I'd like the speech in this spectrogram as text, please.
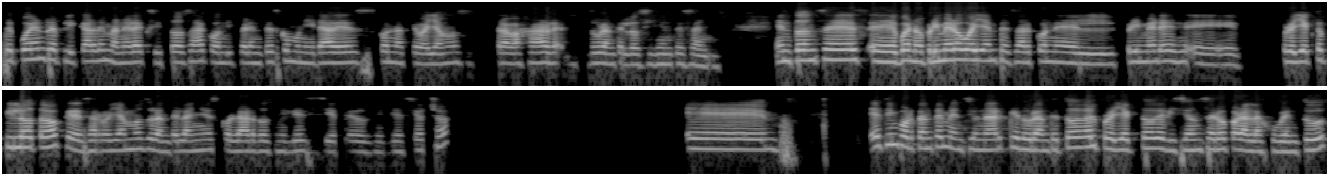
se pueden replicar de manera exitosa con diferentes comunidades con las que vayamos a trabajar durante los siguientes años. Entonces, eh, bueno, primero voy a empezar con el primer eh, proyecto piloto que desarrollamos durante el año escolar 2017-2018. Eh, es importante mencionar que durante todo el proyecto de Visión Cero para la Juventud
